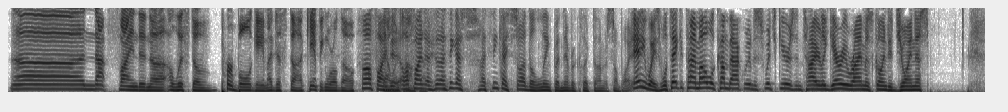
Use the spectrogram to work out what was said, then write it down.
Uh, not finding a, a list of per bowl game. I just uh, Camping World though. I'll find it. I'll find up. it. I think I, I think I saw the link, but never clicked on it at some point. Anyways, we'll take a time out. We'll come back. We're going to switch gears entirely. Gary Rima is going to join us.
